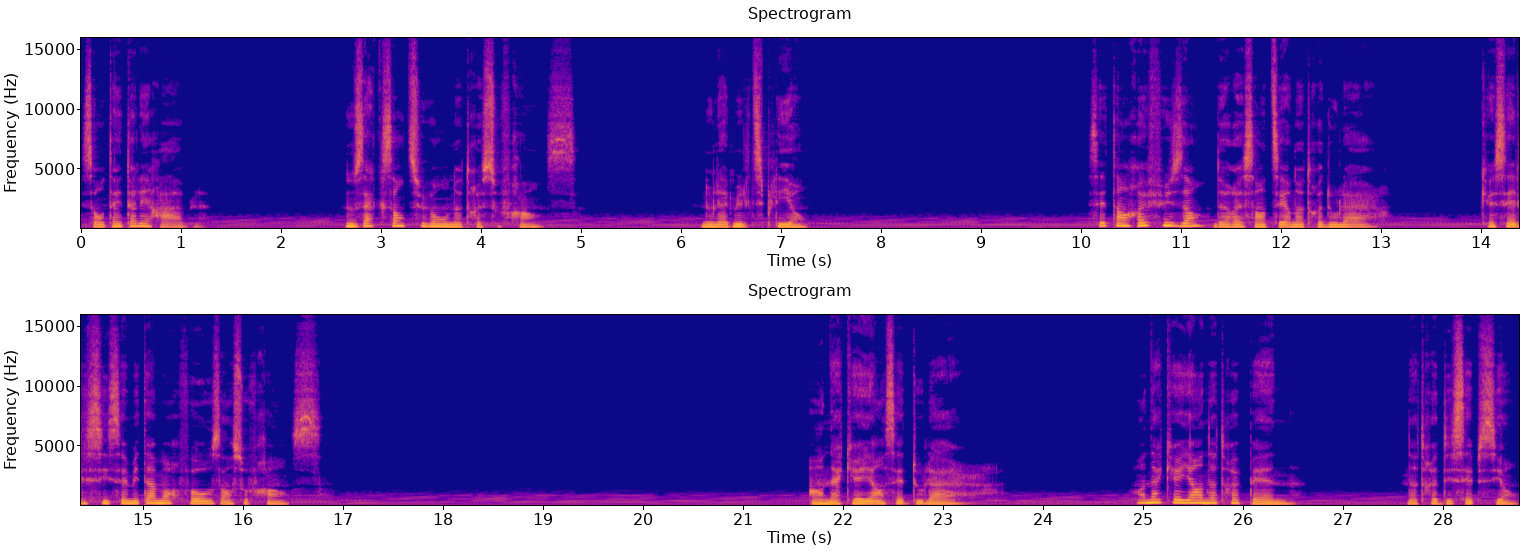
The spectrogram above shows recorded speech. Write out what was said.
sont intolérables, nous accentuons notre souffrance, nous la multiplions c'est en refusant de ressentir notre douleur que celle-ci se métamorphose en souffrance. En accueillant cette douleur, en accueillant notre peine, notre déception,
